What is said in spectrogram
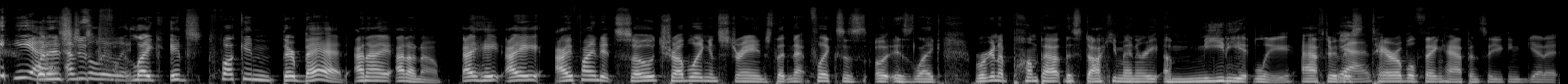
yeah, but it's absolutely. just like it's fucking. They're bad, and I. I don't know. I hate. I. I find it so troubling and strange that Netflix is uh, is like we're gonna pump out this documentary immediately after Yeah. this terrible thing happens, so you can get it.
